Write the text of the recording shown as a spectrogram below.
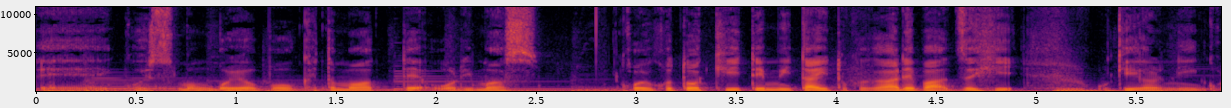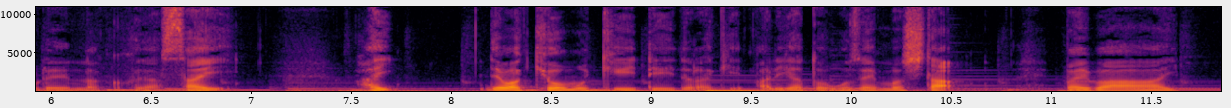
えー、ご質問、ご要望を受け止まっております。こういうことを聞いてみたいとかがあれば、ぜひお気軽にご連絡ください。はい。では今日も聞いていただきありがとうございました。バイバーイ。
